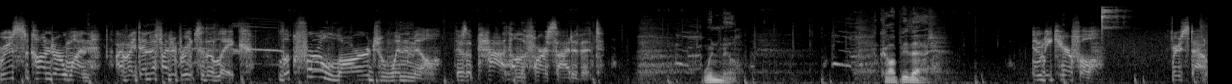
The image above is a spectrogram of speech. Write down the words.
Roost to Condor 1. I've identified a route to the lake. Look for a large windmill. There's a path on the far side of it. Copy that. And be careful. First out.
